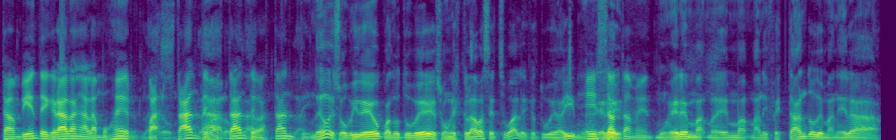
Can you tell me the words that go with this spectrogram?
También degradan a la mujer. Claro, bastante, claro, bastante, claro, bastante. No, esos videos cuando tú ves son esclavas sexuales que tú ves ahí. Mujeres, Exactamente. Mujeres ma- ma- ma- manifestando de manera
